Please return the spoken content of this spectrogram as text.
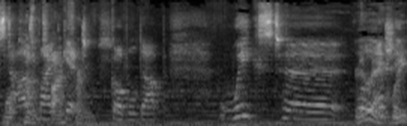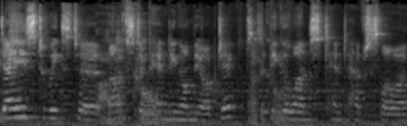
s- uh, kind stars of might get frames? gobbled up. Weeks to well, actually Weeks? days to weeks to Oh, months, cool. depending on the object. That's the bigger cool. ones tend to have slower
